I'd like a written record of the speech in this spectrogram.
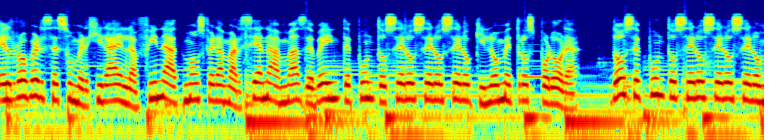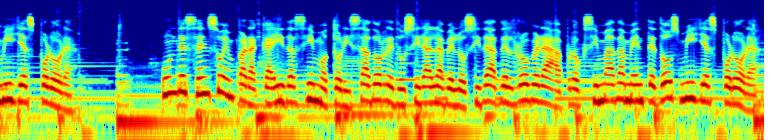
el rover se sumergirá en la fina atmósfera marciana a más de 20.000 km por hora, 12.000 millas. Un descenso en paracaídas y motorizado reducirá la velocidad del rover a aproximadamente 2 millas por hora,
